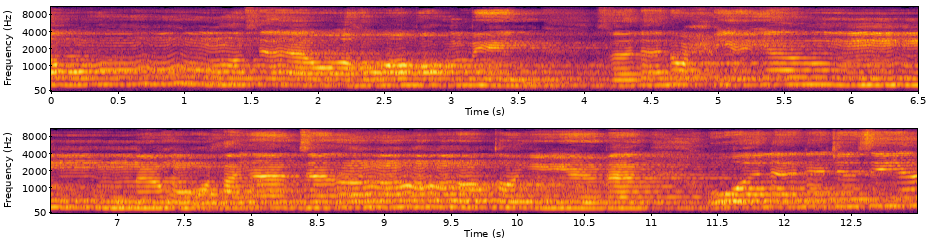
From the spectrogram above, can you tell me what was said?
أنثى وهو مؤمن فلنحيينه حياة طيبة ولنجزينهم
